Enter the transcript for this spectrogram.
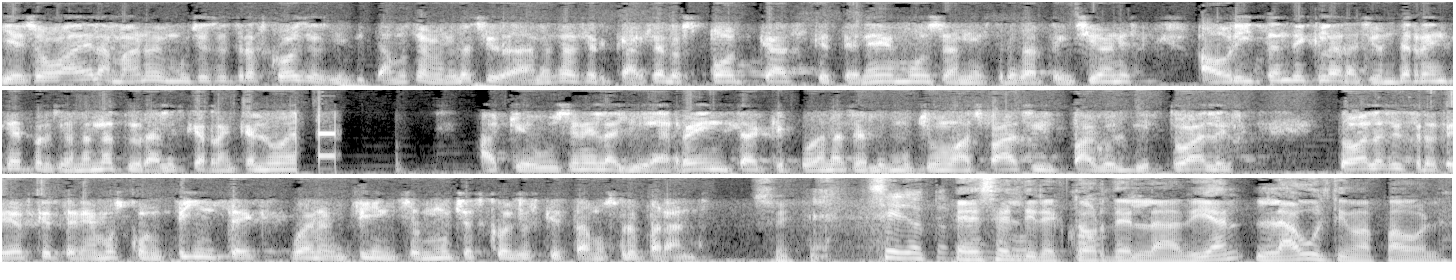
Y eso va de la mano de muchas otras cosas. Invitamos también a los ciudadanos a acercarse a los podcasts que tenemos, a nuestras atenciones. Ahorita en declaración de renta de personas naturales que arranca el 9 a que usen el ayuda renta, que puedan hacerlo mucho más fácil, pagos virtuales, todas las estrategias que tenemos con FinTech, bueno, en fin, son muchas cosas que estamos preparando. Sí. Sí, doctor. Es el director de la DIAN. La última, Paola.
